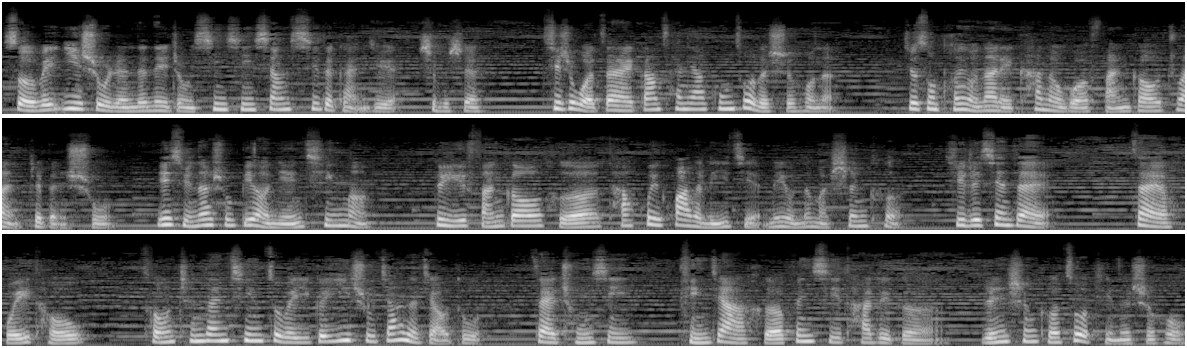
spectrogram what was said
所谓艺术人的那种惺惺相惜的感觉，是不是？其实我在刚参加工作的时候呢，就从朋友那里看到过《梵高传》这本书。也许那时候比较年轻嘛，对于梵高和他绘画的理解没有那么深刻。其实现在再回头，从陈丹青作为一个艺术家的角度，再重新评价和分析他这个人生和作品的时候，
